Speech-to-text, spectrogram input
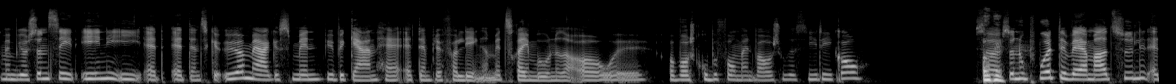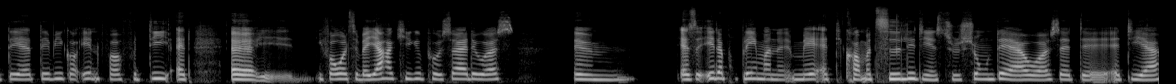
men vi er jo sådan set enige i, at, at den skal øremærkes, men vi vil gerne have, at den bliver forlænget med tre måneder, og, øh, og vores gruppeformand var også ude at sige det i går. Så, Okay. så nu burde det være meget tydeligt, at det er det, vi går ind for, fordi at øh, i- forhold til, hvad jeg har kigget på, så er det jo også... Øhm, altså et af problemerne med, at de kommer tidligt i institution, det er jo også, at, øh, at de er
